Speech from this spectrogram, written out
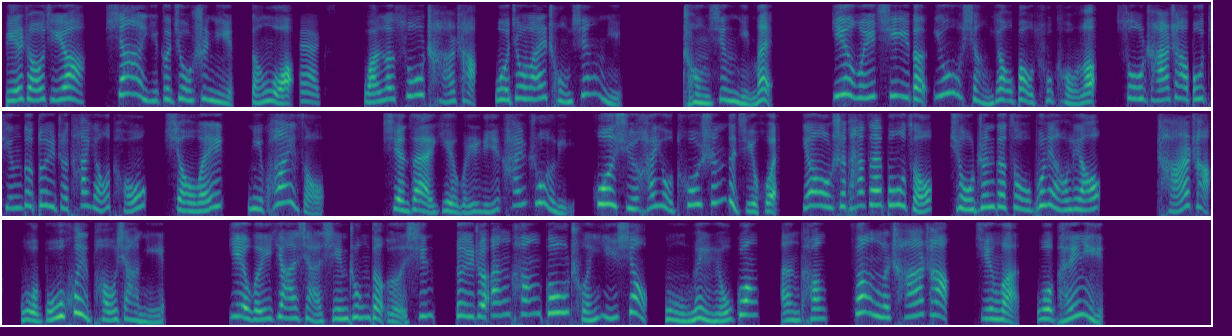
别着急啊，下一个就是你，等我 x 完了苏茶茶，我就来宠幸你。宠幸你妹！叶维气的又想要爆粗口了。苏茶茶不停的对着他摇头：“小维，你快走！现在叶维离开这里，或许还有脱身的机会。要是他再不走，就真的走不了了。”茶茶，我不会抛下你。叶维压下心中的恶心，对着安康勾唇一笑，妩媚流光。安康，放了茶茶，今晚我陪你。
